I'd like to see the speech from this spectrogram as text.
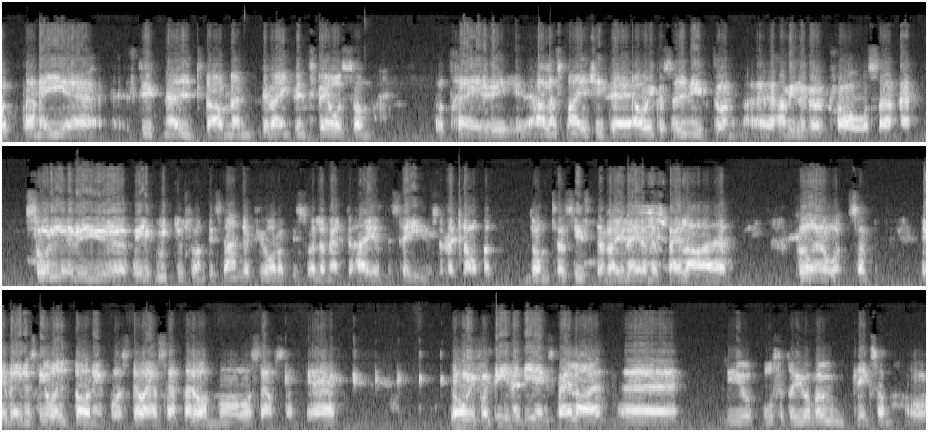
åtta, nio stycken ut va? men det var egentligen två som eller tre. Allan Smajic gick till AIKs U19. Han ville vara kvar och sen sålde vi ju Filip Ottosson till Sandefjord och vi sålde Melker Heijer till Sirius. Så det är klart att de två sista var ju ledande spelare förra året. Så det blir en stor utmaning för oss då att ersätta dem och, och så. så att, eh, då har vi fått in ett gäng spelare. Eh, vi fortsätter att jobba ungt liksom. Och,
